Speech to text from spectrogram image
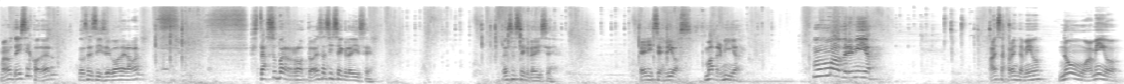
Manu te dice joder. No sé si dice joder, ahora. Está súper roto, eso sí sé que lo dice. Eso sí que lo dice. Elis es Dios. Madre mía. Madre mía. A esa frente, amigo. No, amigo.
